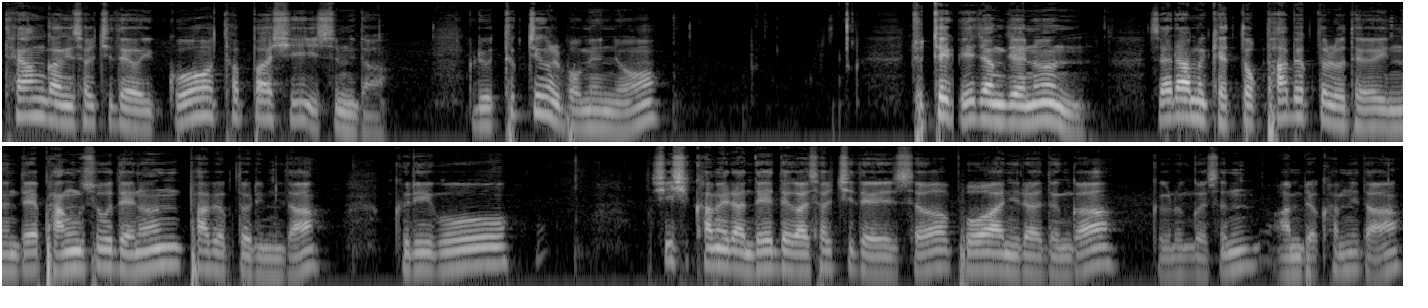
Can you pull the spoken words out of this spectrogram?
태양광이 설치되어 있고 텃밭이 있습니다. 그리고 특징을 보면요. 주택 내장재는 세라믹 개톡 파벽돌로 되어 있는데 방수되는 파벽돌입니다. 그리고 CC 카메라 4대가 설치되어 있어 보안이라든가 그런 것은 완벽합니다.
